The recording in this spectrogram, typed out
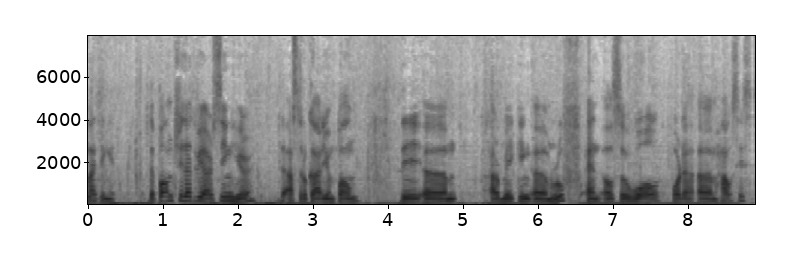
planting it. The palm tree that we are seeing here, the Astrocaryum palm, they um, are making um, roof and also wall for the um, houses,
